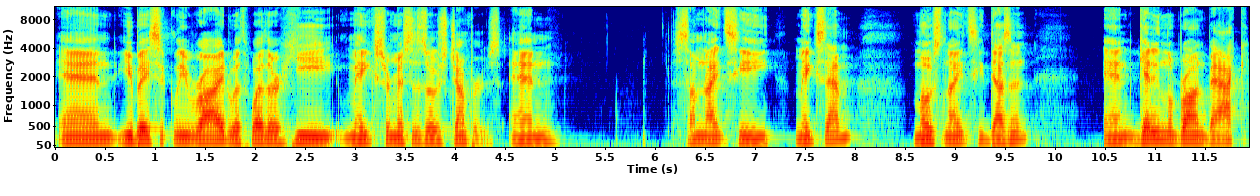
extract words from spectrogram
and you basically ride with whether he makes or misses those jumpers. And some nights he makes them, most nights he doesn't. And getting LeBron back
